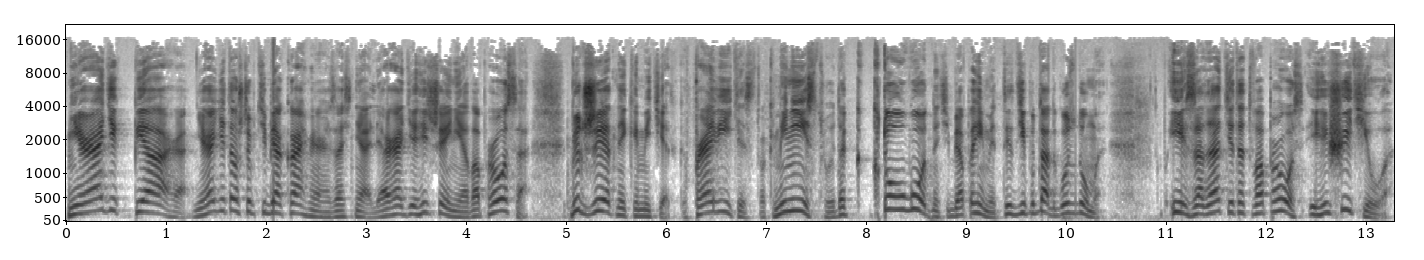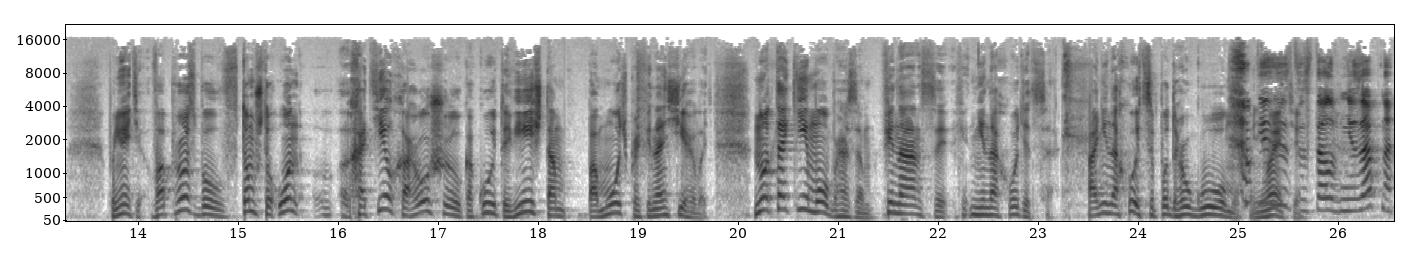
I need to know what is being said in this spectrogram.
не ради пиара, не ради того, чтобы тебя камеры засняли, а ради решения вопроса. Бюджетный комитет, правительство, к министру, да кто угодно тебя примет, ты депутат Госдумы. И задать этот вопрос, и решить его. Понимаете, вопрос был в том, что он э, хотел хорошую какую-то вещь там помочь, профинансировать. Но таким образом финансы фи- не находятся. Они находятся по-другому, Мне понимаете? стало внезапно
